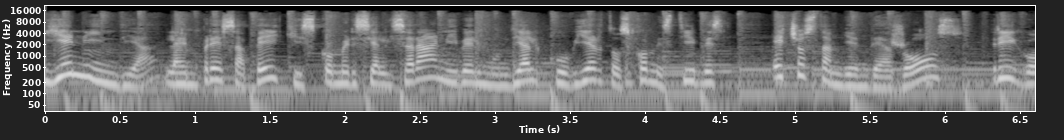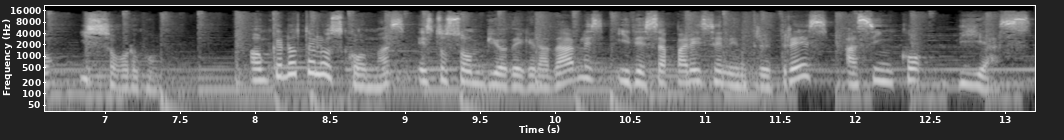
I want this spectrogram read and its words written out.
Y en India, la empresa Bakis comercializará a nivel mundial cubiertos comestibles hechos también de arroz, trigo y sorgo. Aunque no te los comas, estos son biodegradables y desaparecen entre 3 a 5 días.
